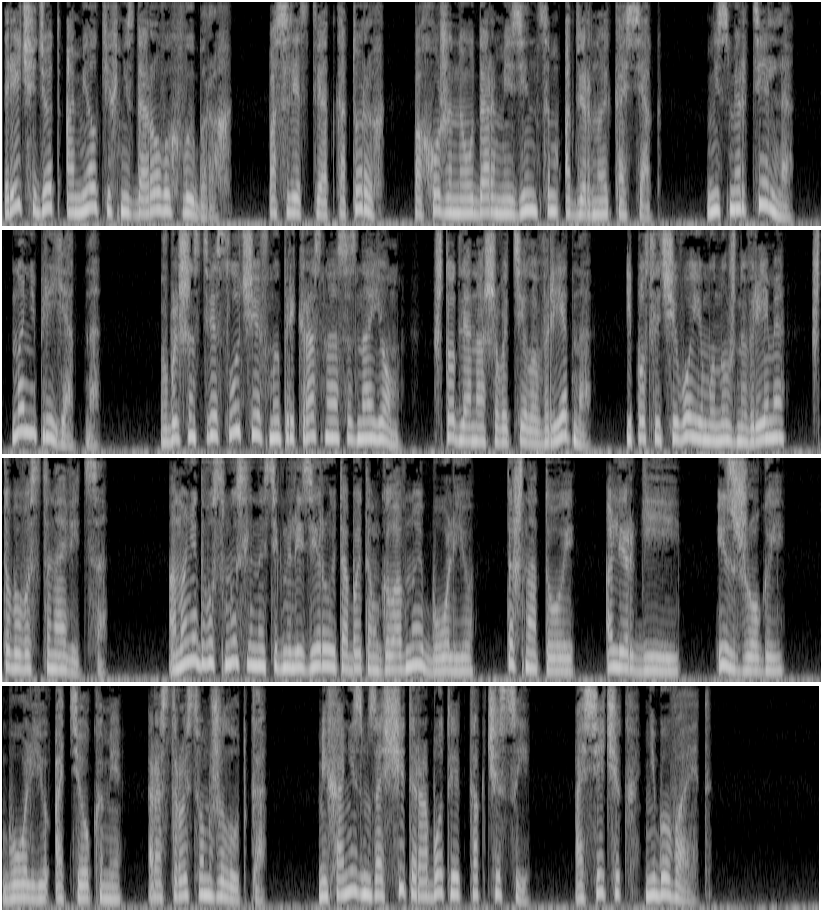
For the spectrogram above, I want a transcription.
Речь идет о мелких нездоровых выборах, последствия от которых похожи на удар мизинцем о дверной косяк. Не смертельно, но неприятно. В большинстве случаев мы прекрасно осознаем, что для нашего тела вредно, и после чего ему нужно время — чтобы восстановиться. Оно недвусмысленно сигнализирует об этом головной болью, тошнотой, аллергией, изжогой, болью, отеками, расстройством желудка. Механизм защиты работает как часы, осечек не бывает.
